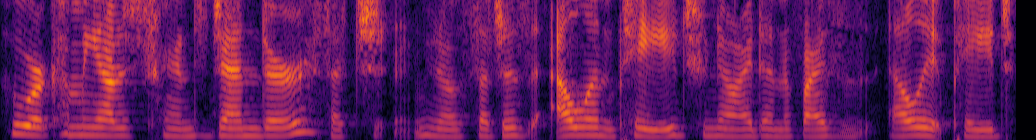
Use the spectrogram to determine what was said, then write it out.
who are coming out as transgender, such you know, such as Ellen Page, who now identifies as Elliot Page,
